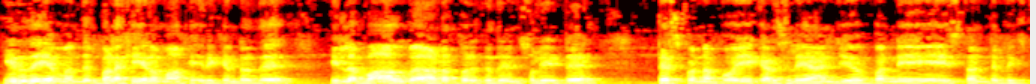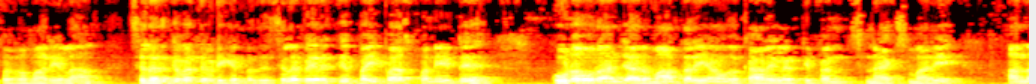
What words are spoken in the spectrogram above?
இருதயம் வந்து பலகீனமாக இருக்கின்றது. இல்லை வால்வு அடப்பு இருக்குதுன்னு சொல்லிட்டு டெஸ்ட் பண்ண போய் கடைசியில் ஆஞ்சியோ பண்ணி ஸ்டண்ட்டு ஃபிக்ஸ் பண்ணுற மாதிரி எல்லாம் சிலருக்கு வந்து விடுகின்றது. சில பேருக்கு பைபாஸ் பண்ணிட்டு கூட ஒரு அஞ்சாறு மாத்திரையும் காலையில் டிஃபன் ஸ்நாக்ஸ் மாதிரி அந்த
